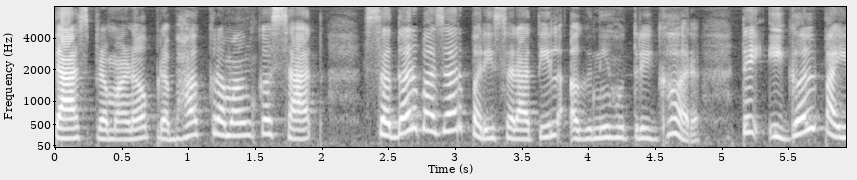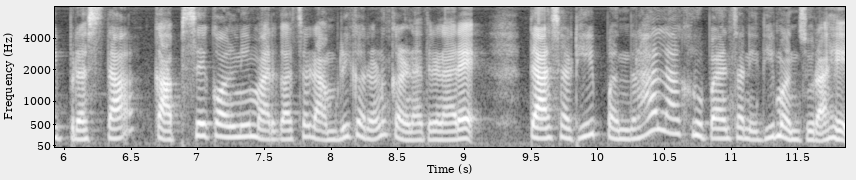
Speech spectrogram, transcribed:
त्याचप्रमाणे प्रभाग क्रमांक सात सदर बाजार परिसरातील अग्निहोत्री घर ते इगल पाईप रस्ता कापसे कॉलनी मार्गाचं डांबरीकरण करण्यात येणार आहे. त्यासाठी पंधरा लाख रुपयांचा निधी मंजूर आहे.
